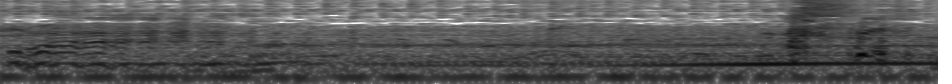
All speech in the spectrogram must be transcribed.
Ha ha ha ha!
